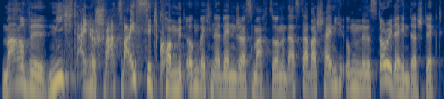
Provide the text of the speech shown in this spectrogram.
Marvel nicht eine Schwarz-Weiß-Sitcom mit irgendwelchen Avengers macht, sondern dass da wahrscheinlich irgendeine Story dahinter steckt.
